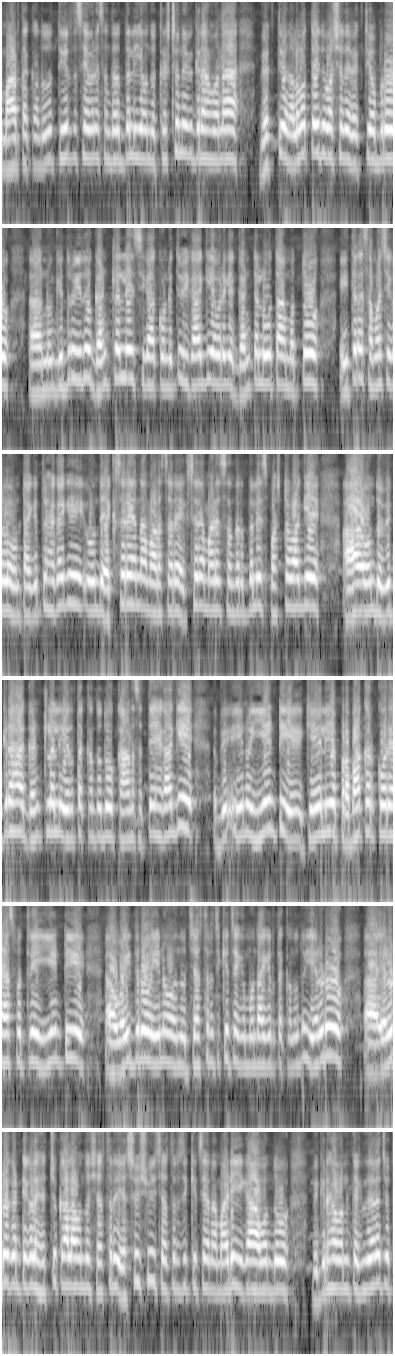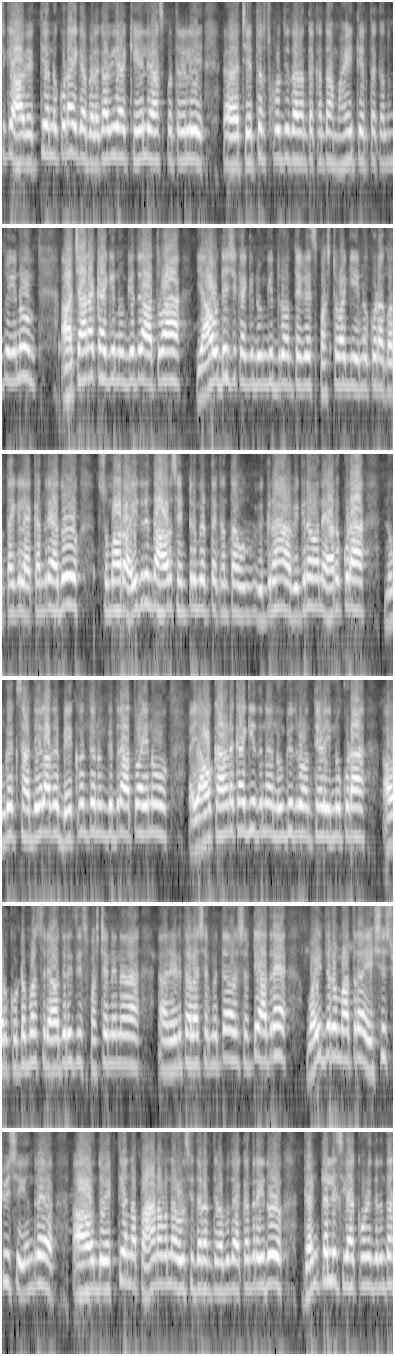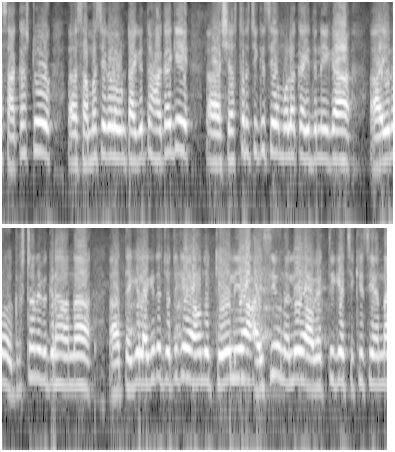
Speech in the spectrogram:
ಮಾಡ್ತಕ್ಕಂಥದ್ದು. ತೀರ್ಥ ಸೇವನೆ ಸಂದರ್ಭದಲ್ಲಿ ಈ ಒಂದು ಕೃಷ್ಣನ ವಿಗ್ರಹವನ್ನ ವ್ಯಕ್ತಿಯು ನಲವತ್ತೈದು ವರ್ಷದ ವ್ಯಕ್ತಿಯೊಬ್ಬರು ನುಗ್ಗಿದ್ರು. ಇದು ಗಂಟಲಲ್ಲಿ ಸಿಗಾಕೊಂಡಿತ್ತು. ಹೀಗಾಗಿ ಅವರಿಗೆ ಗಂಟಲೂತ ಮತ್ತು ಇತರ ಸಮಸ್ಯೆಗಳು ಉಂಟಾಗಿತ್ತು. ಹಾಗಾಗಿ ಒಂದು ಎಕ್ಸ್ರೇ ಅನ್ನ ಮಾಡಿಸ್ತಾರೆ. ಎಕ್ಸ್ರೇ ಮಾಡಿದ ಸಂದರ್ಭದಲ್ಲಿ ಸ್ಪಷ್ಟವಾಗಿ ಆ ಒಂದು ವಿಗ್ರಹ ಗಂಟಲಲ್ಲಿ ಗಂಟ್ಲಲ್ಲಿ ಇರತಕ್ಕಂಥದ್ದು ಕಾಣಿಸುತ್ತೆ. ಹೀಗಾಗಿ ಏನು ಇ ಎನ್ ಟಿ ಕೇಲಿಯ ಪ್ರಭಾಕರ್ ಕೋರೆ ಆಸ್ಪತ್ರೆ ಇ ಎನ್ ಟಿ ವೈದ್ಯರು ಏನು ಒಂದು ಶಸ್ತ್ರಚಿಕಿತ್ಸೆಗೆ ಮುಂದಾಗಿರ್ತಕ್ಕಂಥದ್ದು. ಎರಡು ಎರಡು ಗಂಟೆಗಳ ಹೆಚ್ಚು ಕಾಲ ಒಂದು ಶಸ್ತ್ರ ಯಶಸ್ವಿ ಶಸ್ತ್ರಚಿಕಿತ್ಸೆಯನ್ನು ಮಾಡಿ ಈಗ ಒಂದು ವಿಗ್ರಹವನ್ನು ತೆಗೆದಿದ್ದಾರೆ. ಜೊತೆಗೆ ಆ ವ್ಯಕ್ತಿಯನ್ನು ಕೂಡ ಈಗ ಬೆಳಗಾವಿಯ ಕೇಲಿ ಆಸ್ಪತ್ರೆಯಲ್ಲಿ ಆ, ಚೇತರಿಸಿಕೊಳ್ತಿದ್ದಾರೆ ಅಂತಕ್ಕಂಥ ಮಾಹಿತಿ ಇರ್ತಕ್ಕಂಥದ್ದು. ಏನು ಅಚಾನಕ್ ಆಗಿ ನುಗ್ಗಿದ್ರೆ ಅಥವಾ ಯಾವ ಉದ್ದೇಶಕ್ಕಾಗಿ ನುಂಗಿದ್ರು ಅಂತ ಹೇಳಿ ಸ್ಪಷ್ಟವಾಗಿ ಇನ್ನೂ ಕೂಡ ಗೊತ್ತಾಗಿಲ್ಲ. ಯಾಕಂದ್ರೆ ಅದು ಸುಮಾರು ಐದರಿಂದ ಆರು ಸೆಂಟಿಮೀಟರ್ ಇರ್ತಕ್ಕಂಥ ವಿಗ್ರಹ ವಿಗ್ರಹವನ್ನು ಯಾರು ಕೂಡ ನುಂಗಕ್ಕೆ ಸಾಧ್ಯ ಇಲ್ಲ. ಆದ್ರೆ ಬೇಕು ಅಂತ ಅಥವಾ ಏನು, ಯಾವ ಕಾರಣಕ್ಕಾಗಿ ಇದನ್ನ ನುಂಗಿದ್ರು ಅಂತ ಹೇಳಿ ಇನ್ನೂ ಕೂಡ ಅವ್ರ ಕುಟುಂಬಸ್ಥರು ಯಾವುದೇ ರೀತಿ ಸ್ಪಷ್ಟನೆಯನ್ನ ನೀಡ್ತಾ ಇಲ್ಲ ಶರ್ಮಿತಾ ಶೆಟ್ಟಿ. ಆದ್ರೆ ವೈದ್ಯರು ಮಾತ್ರ ಯಶಸ್ವಿ ಅಂದ್ರೆ, ಆ, ಒಂದು ವ್ಯಕ್ತಿಯನ್ನ ಪ್ರಾಣವನ್ನ ಉಳಿಸಿದ್ದಾರೆ ಅಂತ ಹೇಳ್ಬೋದು. ಯಾಕಂದ್ರೆ ಇದು ಗಂಟಲಲ್ಲಿ ಸಿಗಾಕೊಂಡಿದ್ರಿಂದ ಸಾಕಷ್ಟು ಸಮಸ್ಯೆಗಳು ಉಂಟಾಗಿತ್ತು. ಹಾಗಾಗಿ ಶಸ್ತ್ರಚಿಕಿತ್ಸೆಯ ಮೂಲಕ ಇದನ್ನ ಈಗ ಏನು ಕೃಷ್ಣನ ವಿಗ್ರಹವನ್ನ ತೆಗೆಯಲಾಗಿದೆ. ಜೊತೆಗೆ ಒಂದು ಕೇಲಿಯ ಐಸಿಯು ನಲ್ಲಿ ಆ ವ್ಯಕ್ತಿಗೆ ಚಿಕಿತ್ಸೆಯನ್ನ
